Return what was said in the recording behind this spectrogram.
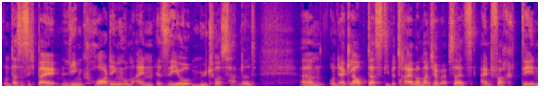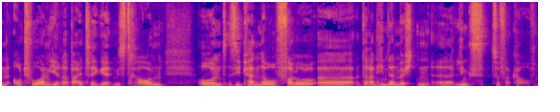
und dass es sich bei Link-Hoarding um einen SEO-Mythos handelt. Ähm, und er glaubt, dass die Betreiber mancher Websites einfach den Autoren ihrer Beiträge misstrauen und sie per No-Follow äh, daran hindern möchten, äh, Links zu verkaufen.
